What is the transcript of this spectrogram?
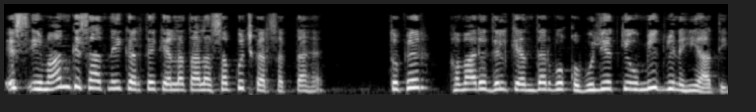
اس ایمان کے ساتھ نہیں کرتے کہ اللہ تعالیٰ سب کچھ کر سکتا ہے۔ تو پھر ہمارے دل کے اندر وہ قبولیت کی امید بھی نہیں آتی۔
